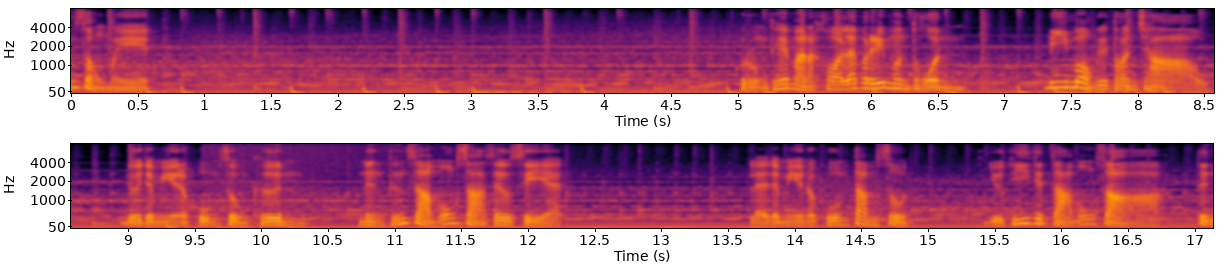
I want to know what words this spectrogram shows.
1-2 เมตร กรุงเทพมหานครและปริมณฑลมีหมอกในตอนเช้า โดยจะมีอุณหภูมิสูงขึ้น 1-3 องศาเซลเซียส และจะมีอุณหภูมิต่ำสุดอยู่ที่ 13 องศาถึง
